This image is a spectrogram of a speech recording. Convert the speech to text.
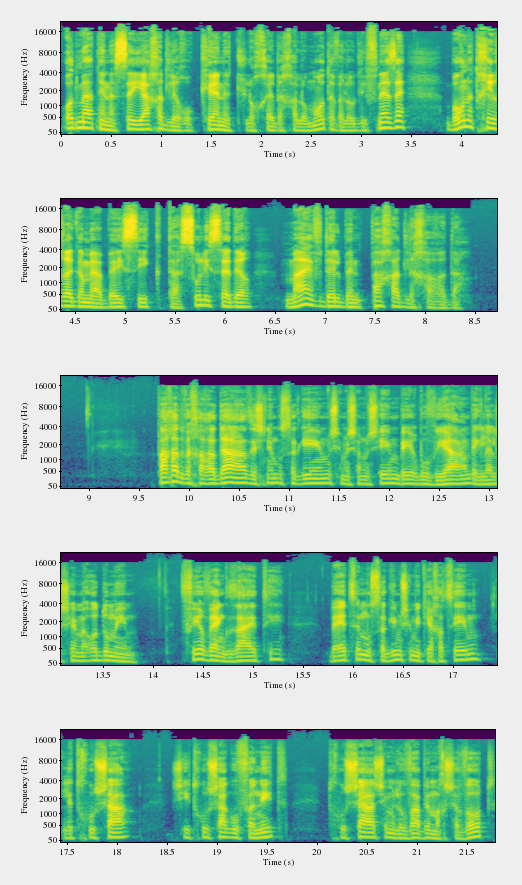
עוד מעט ננסה יחד לרוקן את לוכד החלומות, אבל עוד לפני זה, בואו נתחיל רגע מהבייסיק, תעשו לי סדר, מה ההבדל בין פחד לחרדה? פחד וחרדה זה שני מושגים שמשמשים בערבוביה בגלל שהם מאוד דומים. fear ו-anxiety בעצם מושגים שמתייחסים לתחושה שהיא תחושה גופנית, תחושה שמלווה במחשבות,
